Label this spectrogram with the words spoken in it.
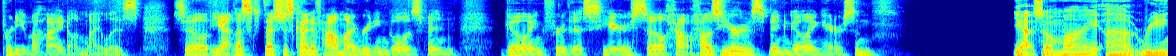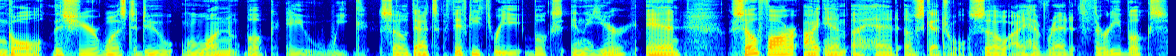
pretty behind on my list. So yeah, that's that's just kind of how my reading goal has been going for this year. So how how's yours been going, Harrison? Yeah, so my uh, reading goal this year was to do one book a week. So that's 53 books in the year. And so far, I am ahead of schedule. So I have read 30 books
